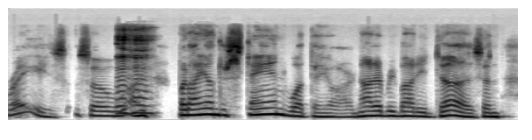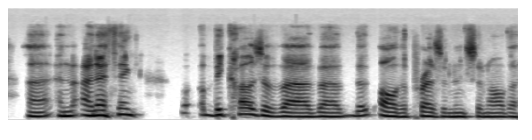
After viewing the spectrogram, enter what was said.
praise. So, mm-hmm. I, but I understand what they are. Not everybody does, and uh, and and I think uh, because of uh, the, the all the presidents and all the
